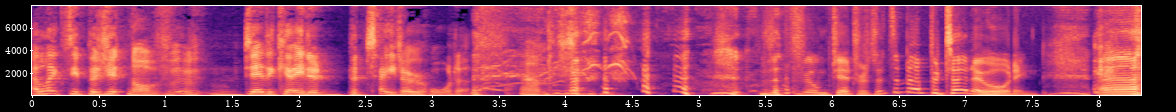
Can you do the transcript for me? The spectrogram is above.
Alexei Pajitnov, dedicated potato hoarder. Um, the film Tetris. It's about potato hoarding. Uh,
